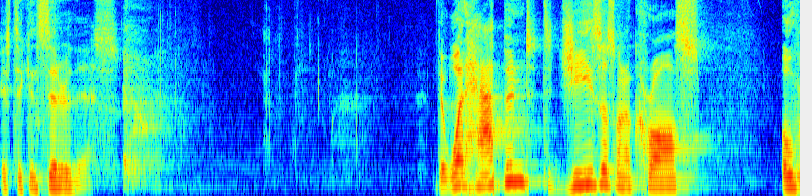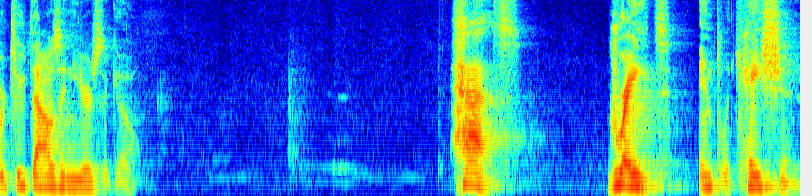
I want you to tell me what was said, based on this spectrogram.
is to consider this that what happened to Jesus on a cross over 2,000 years ago has great implication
